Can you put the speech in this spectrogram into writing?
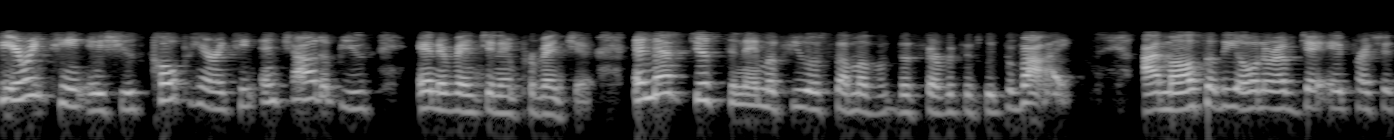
parenting issues, co parenting, and child abuse intervention and prevention. And that's just to name a few of some of the services we provide. I'm also the owner of J.A. Precious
